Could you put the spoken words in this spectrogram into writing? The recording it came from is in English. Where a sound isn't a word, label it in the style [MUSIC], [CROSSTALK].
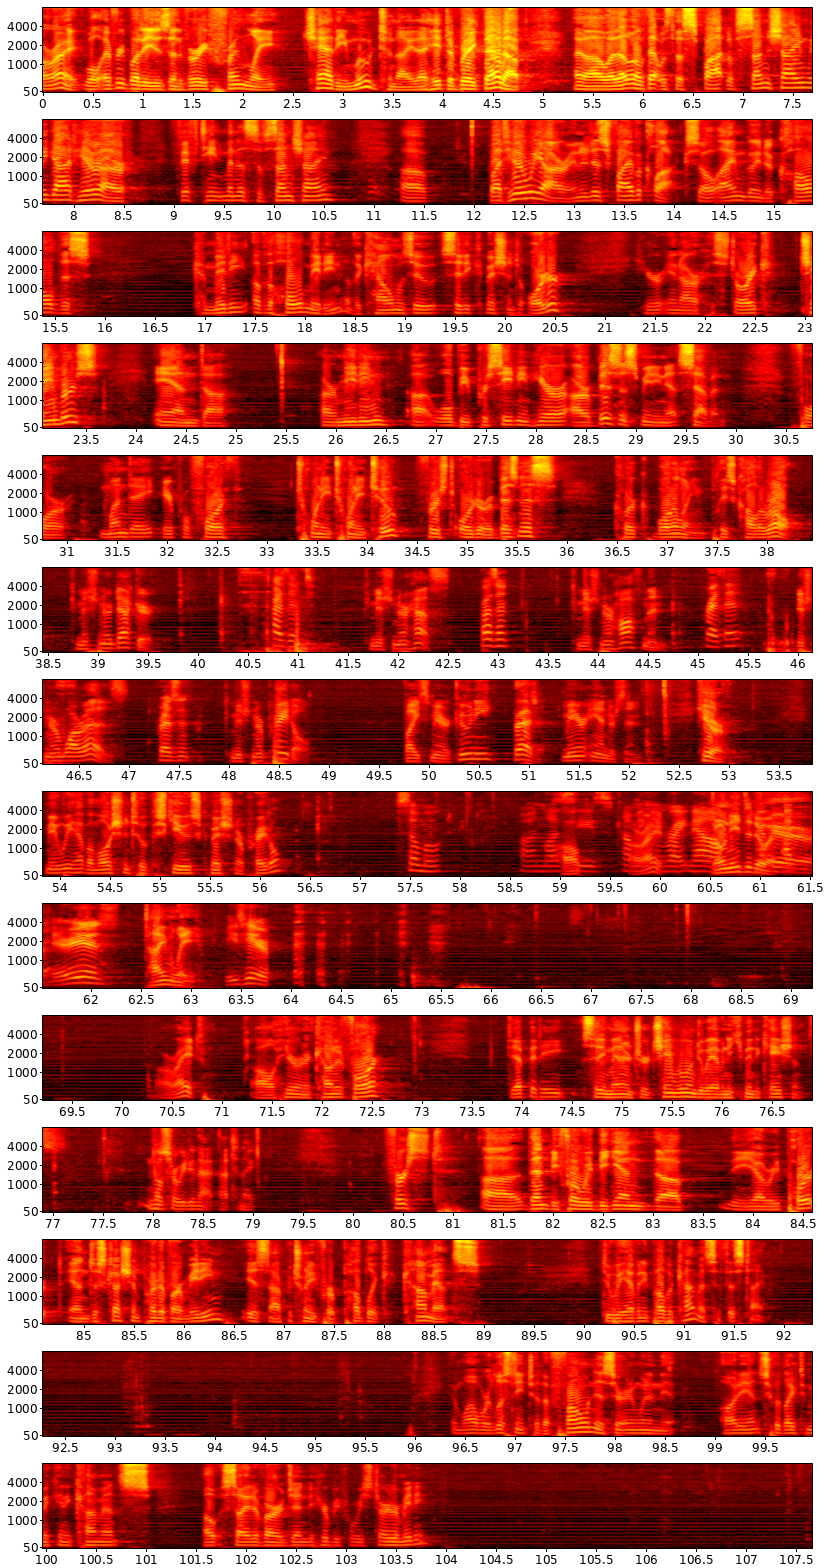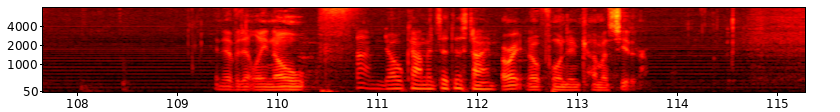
All right. Well, everybody is in a very friendly, chatty mood tonight. I hate to break that up. Uh, I don't know if that was the spot of sunshine we got here, our 15 minutes of sunshine. Uh, but here we are, and it is 5 o'clock. So I'm going to call this committee of the whole meeting of the Kalamazoo City Commission to order here in our historic chambers. And uh, our meeting uh, will be proceeding here, our business meeting at 7 for Monday, April 4th, 2022. First order of business, Clerk Borling, please call the roll. Commissioner Decker, Present. Commissioner Hess, Present. Commissioner Hoffman, Present. Commissioner Juarez, Present. Commissioner Praedel, Vice Mayor Cooney, Present. Mayor Anderson. Here. May we have a motion to excuse Commissioner Praedel? So moved. Unless Oh, he's coming right. in right now. Don't need to do it. There, there he is. Timely. He's here. [LAUGHS] All right. All here and accounted for. Deputy City Manager Chamberlain, do we have any communications? No, sir, we do not, not tonight. First, uh, then, before we begin the, the uh, report and discussion part of our meeting, is an opportunity for public comments. Do we have any public comments at this time? And while we're listening to the phone, is there anyone in the audience who would like to make any comments outside of our agenda here before we start our meeting? And evidently no Uh, No comments at this time. all right, no phoned-in comments either.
